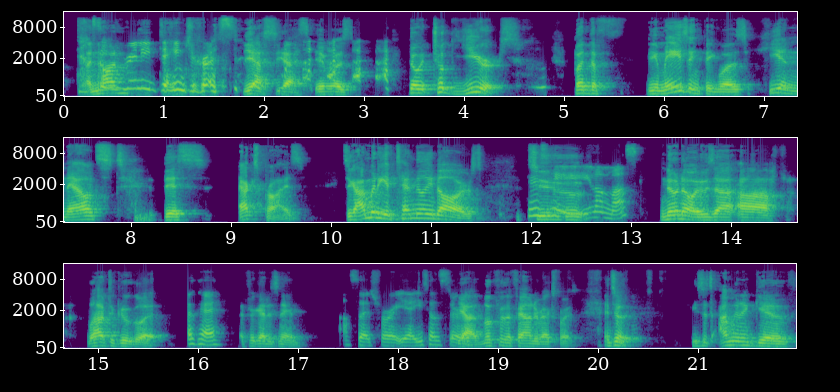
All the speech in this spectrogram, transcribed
a non really dangerous. yes, yes, it was. so it took years, but the the amazing thing was he announced this X Prize. He's like, I'm going to give $10 million Who's to. He? Elon Musk? No, no, it was, uh, uh, we'll have to Google it. Okay. I forget his name. I'll search for it. Yeah, you tell the story. Yeah, look for the founder of X Prize. And so he says, I'm going to give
